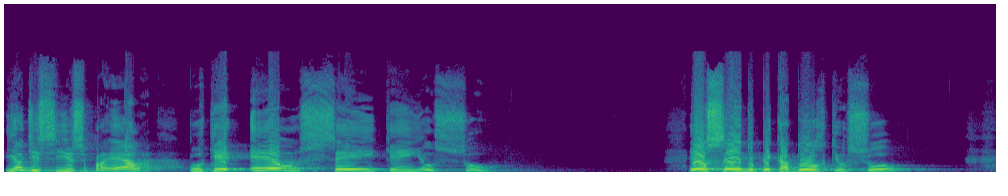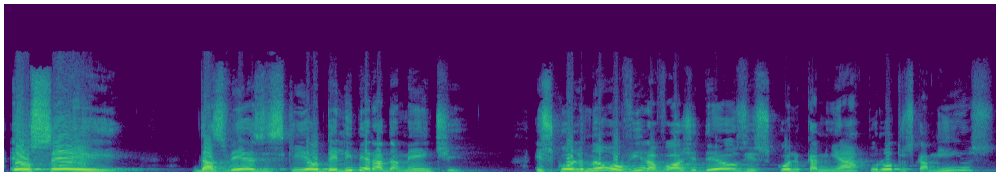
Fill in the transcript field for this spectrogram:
E eu disse isso para ela porque eu sei quem eu sou. Eu sei do pecador que eu sou, eu sei das vezes que eu deliberadamente escolho não ouvir a voz de Deus e escolho caminhar por outros caminhos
